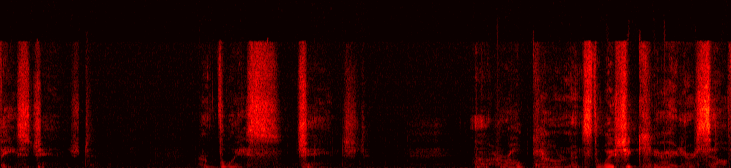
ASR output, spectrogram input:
face changed. Her voice changed. Uh, her whole countenance, the way she carried herself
